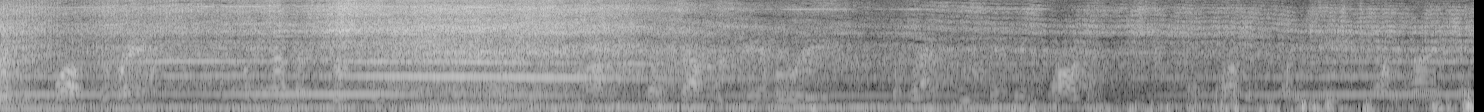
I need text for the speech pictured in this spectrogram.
Chris Club, the Rams, putting on their 13th helicopter jamboree the last weekend in August. August 28th, 29th, and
